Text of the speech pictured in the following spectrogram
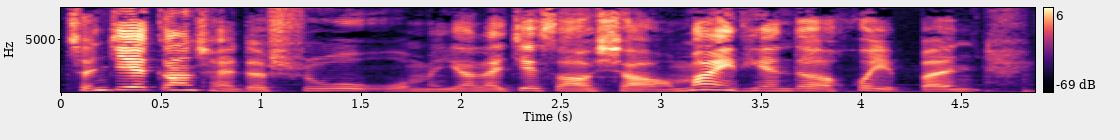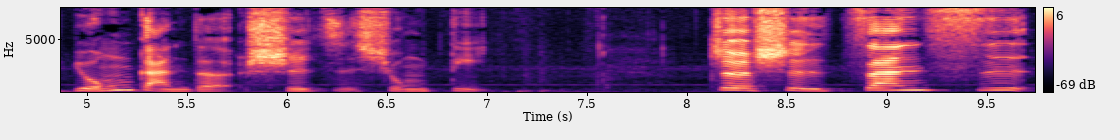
承接刚才的书，我们要来介绍小麦田的绘本《勇敢的狮子兄弟》。这是詹斯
